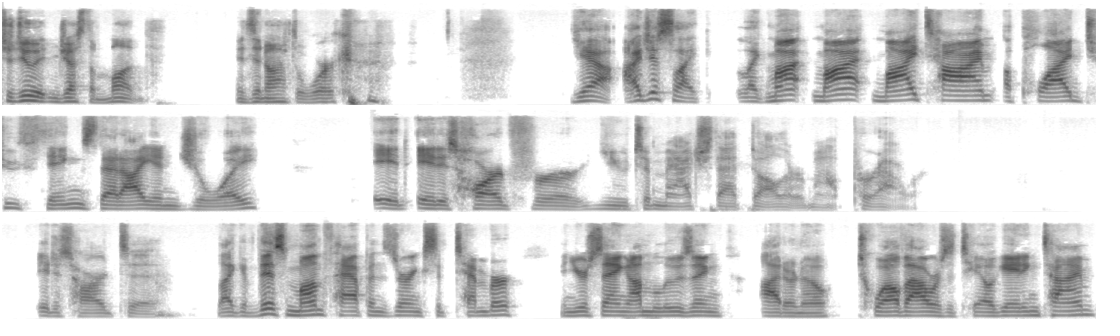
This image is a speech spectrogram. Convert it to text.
to do it in just a month and to not have to work. yeah, I just like like my my my time applied to things that I enjoy it it is hard for you to match that dollar amount per hour. It is hard to like if this month happens during September and you're saying I'm losing, I don't know, 12 hours of tailgating time.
